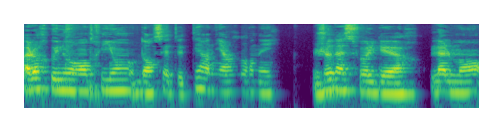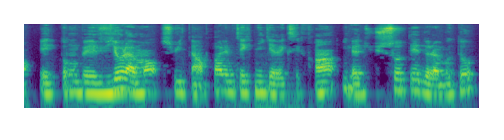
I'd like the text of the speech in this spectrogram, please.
Alors que nous rentrions dans cette dernière journée, Jonas Folger, l'Allemand, est tombé violemment suite à un problème technique avec ses freins. Il a dû sauter de la moto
